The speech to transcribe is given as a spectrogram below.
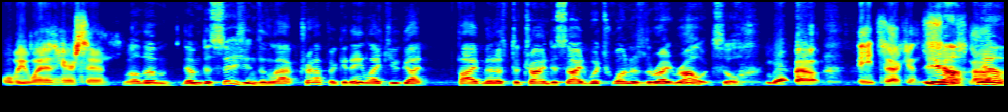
we'll be winning here soon. Well, them them decisions in lap traffic, it ain't like you got five minutes to try and decide which one is the right route. So you got about eight seconds. yeah, not, yeah,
